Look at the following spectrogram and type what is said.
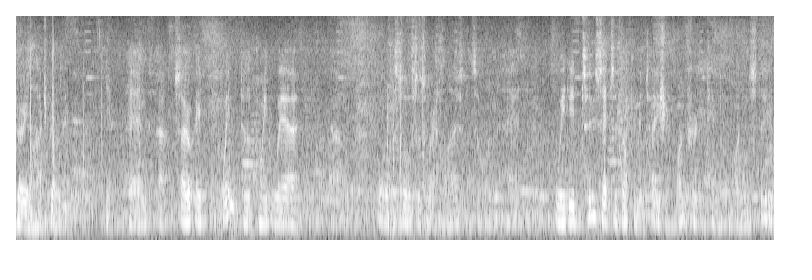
Very large building. Yeah. And uh, so it went to the point where um, all the sources were analysed and so on, and we did two sets of documentation, one for timber and one in steel,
